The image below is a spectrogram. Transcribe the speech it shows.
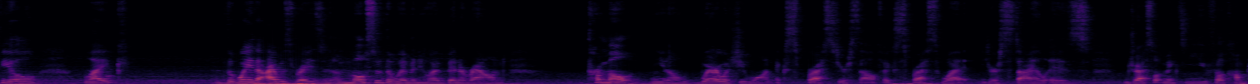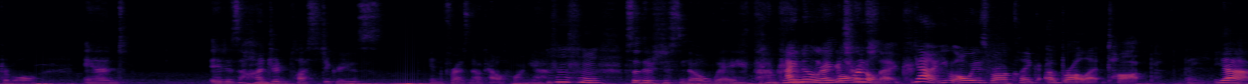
feel like the way that I was raised and most of the women who I've been around promote, you know, wear what you want, express yourself, express what your style is, dress what makes you feel comfortable. And it is 100 plus degrees in Fresno, California. So there's just no way that I'm going to be wearing a always- turtleneck. yeah, you always rock like a bralette top. Thank Yeah,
